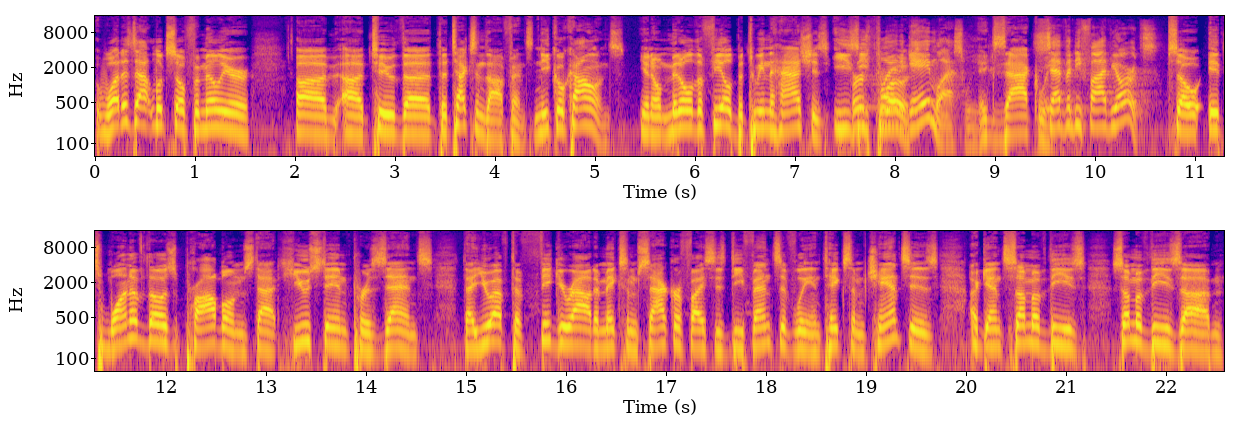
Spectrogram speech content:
what does that look so familiar? Uh, uh, to the the Texans offense, Nico Collins, you know, middle of the field between the hashes, easy First play throws. of the game last week. Exactly. 75 yards. So it's one of those problems that Houston presents that you have to figure out and make some sacrifices defensively and take some chances against some of these some of these um,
